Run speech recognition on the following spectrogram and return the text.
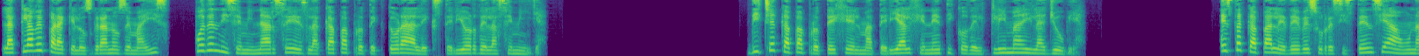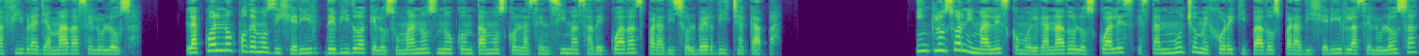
La clave para que los granos de maíz pueden diseminarse es la capa protectora al exterior de la semilla. Dicha capa protege el material genético del clima y la lluvia. Esta capa le debe su resistencia a una fibra llamada celulosa, la cual no podemos digerir debido a que los humanos no contamos con las enzimas adecuadas para disolver dicha capa. Incluso animales como el ganado los cuales están mucho mejor equipados para digerir la celulosa,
